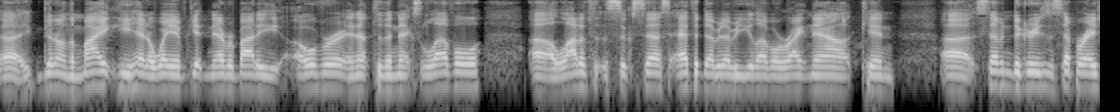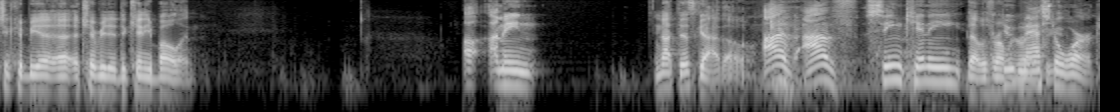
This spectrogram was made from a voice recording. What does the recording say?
uh, good on the mic. He had a way of getting everybody over and up to the next level. Uh, a lot of the success at the WWE level right now can uh, seven degrees of separation could be uh, attributed to Kenny Bolin. Uh, I mean, Not this guy though. I've I've seen Kenny That was Roman do master work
